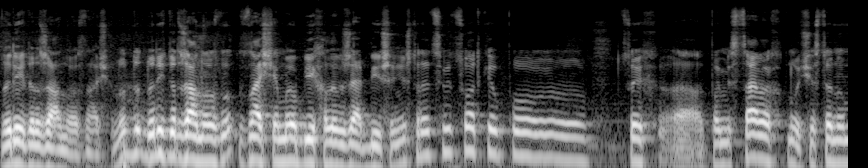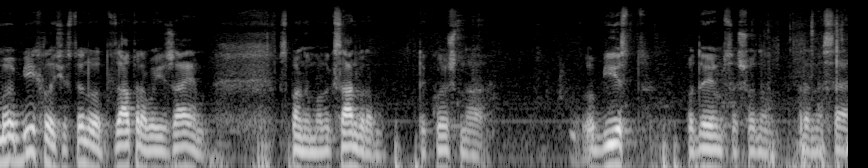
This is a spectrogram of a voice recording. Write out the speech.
доріг державного значення. Ну, доріг державного зна- значення ми об'їхали вже більше, ніж 30% по цих, по місцевих, ну, частину ми об'їхали, частину от завтра виїжджаємо з паном Олександром також на об'їзд, подивимося, що нам принесе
